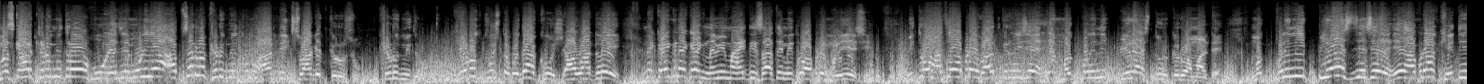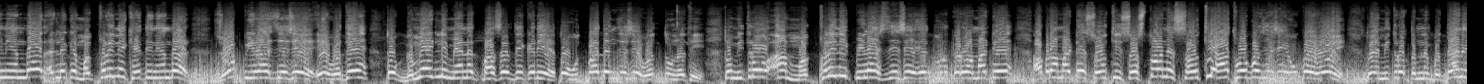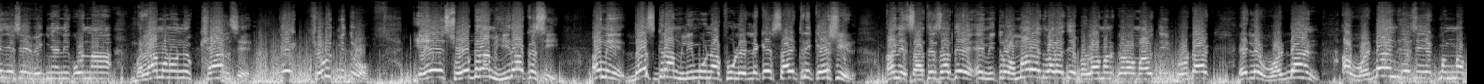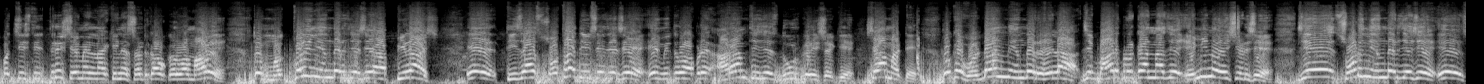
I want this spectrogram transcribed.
નમસ્કાર ખેડૂત મિત્રો, હું એજે મુળિયા આપ સર્વ ખેડૂત મિત્રોનું હાર્દિક સ્વાગત કરું છું. ખેડૂત મિત્રો, ખેડૂત ખુશ તો બધા ખુશ, આ વાત લઈ અને કંઈક ને કંઈક નવી માહિતી સાથે મિત્રો આપણે મળીએ છીએ. મિત્રો, આજે આપણે વાત કરવી છે એ મગફળીની પીળાશ દૂર કરવા માટે. મગફળીની પીળાશ જે છે એ આપણા ખેતીની અંદર, એટલે કે મગફળીની ખેતીની અંદર જો પીળાશ જે છે એ વધે, તો ગમે એટલી મહેનત પાછળથી કરીએ, તો ઉત્પાદન જે છે વધતું નથી. તો મિત્રો, આ મગફળીની પીળાશ જે છે એ દૂર કરવા માટે આપણા માટે સૌથી સસ્તો અને સૌથી હાથવગો જે છે ઉપાય હોય. તો એ મિત્રો, તમને બધાને જે છે વૈજ્ઞાનિકોના ભલામણોનો ખ્યાલ છે. કે ખેડૂત મિત્રો, એ સો ગ્રામ હીરાકસી અને દસ ગ્રામ લીંબુના ફૂલ એટલે કે સાઇટ્રિક એસિડ અને સાથે સાથે એ મિત્રો અમારા દ્વારા જે ભલામણ કરવામાં આવતી પ્રોડક્ટ એટલે વડાન આ વડાન જે છે એક મગમાં પચીસથી ત્રીસ એમએલ નાખીને છંટકાવ કરવામાં આવે. તો મગફળીની અંદર જે છે આ પીળાશ એ ત્રીજા ચોથા દિવસે જે છે એ મિત્રો આપણે આરામથી જે દૂર કરી શકીએ. શા માટે? તો કે વડાણની અંદર રહેલા જે બાર પ્રકારના જે એમિનો એસિડ છે, જે છોડની અંદર જે છે એ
